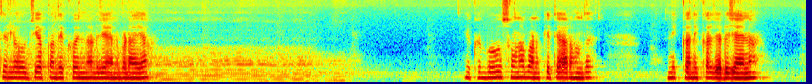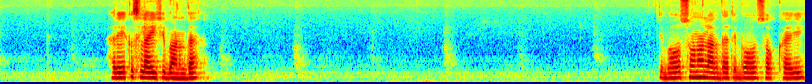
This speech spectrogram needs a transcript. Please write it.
ਤੇ ਲਓ ਜੀ, ਆਪਾਂ ਦੇਖੋ ਇੰਨਾ ਡਿਜ਼ਾਈਨ ਬਣਾਇਆ। ਦੇਖੋ ਬਹੁਤ ਸੋਹਣਾ ਬਣ ਕੇ ਤਿਆਰ ਹੁੰਦਾ ਨਿੱਕਾ ਨਿੱਕਾ ਜਿਹਾ ਡਿਜ਼ਾਈਨ ਹਰੇਕ ਸਿਲਾਈ 'ਚ ਬਣਦਾ ਤੇ ਬਹੁਤ ਸੋਹਣਾ ਲੱਗਦਾ ਤੇ ਬਹੁਤ ਸੌਖਾ ਹੈ ਜੀ।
